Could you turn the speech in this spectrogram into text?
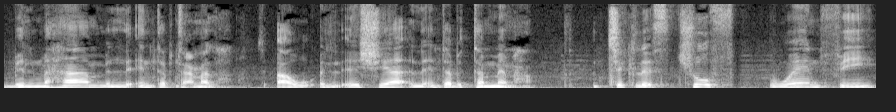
بالمهام اللي أنت بتعملها أو الأشياء اللي أنت بتتممها. checklist شوف وين في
